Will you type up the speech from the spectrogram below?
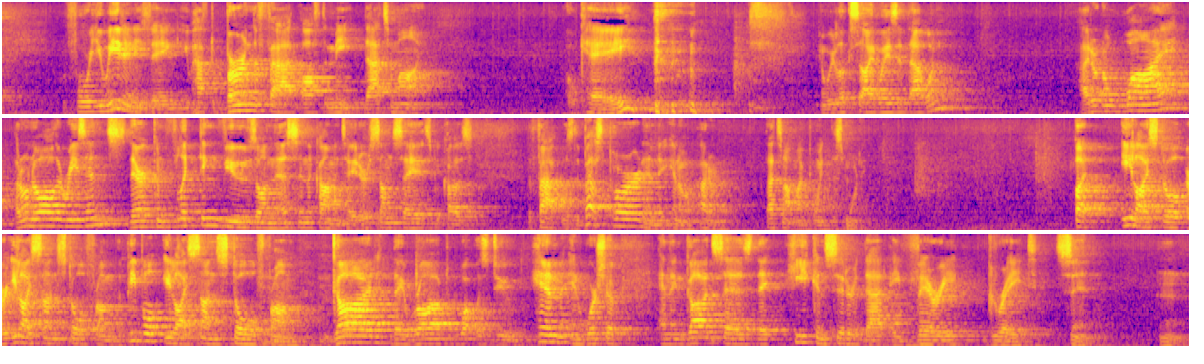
before you eat anything, you have to burn the fat off the meat. That's mine. Okay. and we look sideways at that one. I don't know why. I don't know all the reasons. There are conflicting views on this in the commentators. Some say it's because the fat was the best part, and, you know, I don't know. That's not my point this morning. But Eli stole, or Eli's son stole from the people. Eli's son stole from God. They robbed what was due him in worship. And then God says that he considered that a very great sin. Hmm.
